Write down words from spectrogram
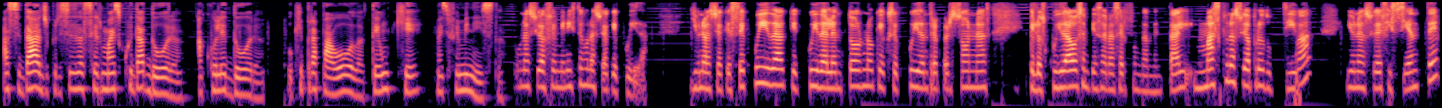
A cidade precisa ser mais cuidadora, acolhedora, o que para Paola tem um quê más feminista. Una ciudad feminista es una ciudad que cuida. Y una ciudad que se cuida, que cuida el entorno, que se cuida entre personas, que los cuidados empiezan a ser fundamental. Más que una ciudad productiva y una ciudad eficiente,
